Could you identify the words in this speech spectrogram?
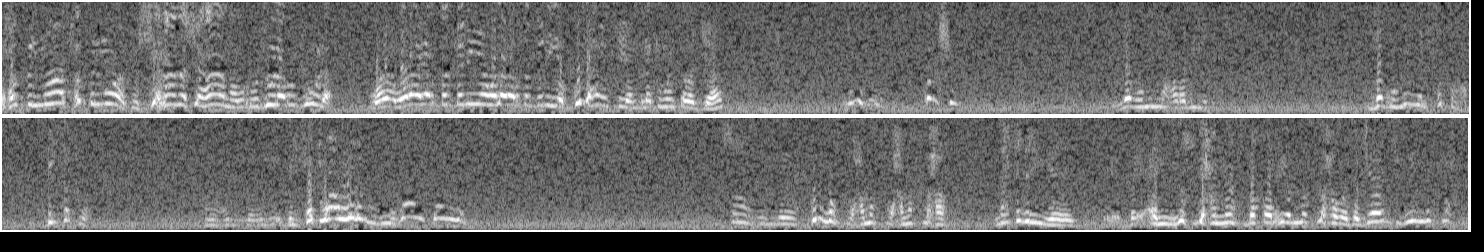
وحب الموت حب الموت والشهامة شهامة والرجولة رجولة ولا يرضى الدنيا ولا يرضى الدنيا كل هذه القيم لكن وين توجهت؟ كل شيء. لغوا منا عربية لغوا منا الفطرة بالفتوى. بالفتوى أولا بالنظام ثانيا صار كل مصلحة مصلحة مصلحة. ما تدري أن يصبح الناس بقر هي المصلحة ودجاج هي المصلحة.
